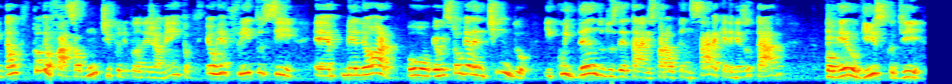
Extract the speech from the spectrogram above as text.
Então, quando eu faço algum tipo de planejamento, eu reflito se é melhor ou eu estou garantindo e cuidando dos detalhes para alcançar aquele resultado correr o risco de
